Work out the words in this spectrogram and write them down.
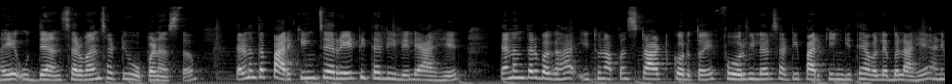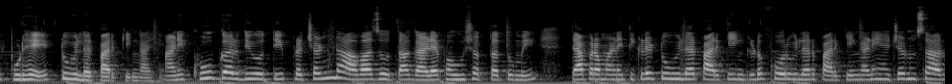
हे उद्यान सर्वांसाठी ओपन असतं. त्यानंतर पार्किंगचे रेट इथे लिहिलेले आहेत. त्यानंतर बघा इथून आपण स्टार्ट करतोय. फोर व्हीलरसाठी पार्किंग इथे अवेलेबल आहे आणि पुढे टू व्हीलर पार्किंग आहे. आणि खूप गर्दी होती प्रचंड आवाज होता गाड्या पाहू शकता तुम्ही. त्याप्रमाणे तिकडे टू व्हीलर पार्किंग इकडं फोर व्हीलर पार्किंग आणि ह्याच्यानुसार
